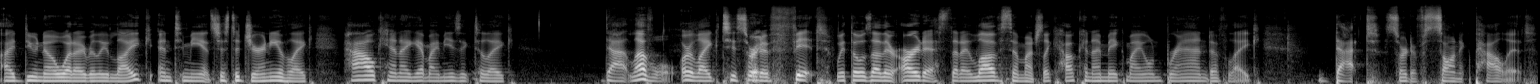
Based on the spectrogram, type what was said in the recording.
I do know what I really like. And to me, it's just a journey of like, how can I get my music to like that level or like to sort Right. of fit with those other artists that I love so much? Like, how can I make my own brand of like that sort of sonic palette?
